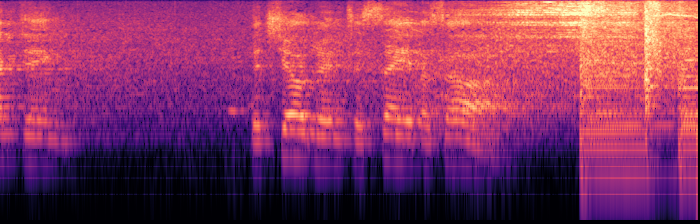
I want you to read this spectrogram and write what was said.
Expecting the children to save us all.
